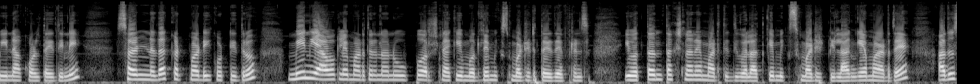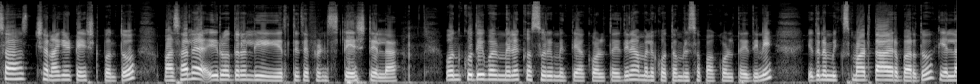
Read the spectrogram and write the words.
ಮೀನು ಹಾಕ್ಕೊಳ್ತಾ ಇದ್ದೀನಿ. ಸಣ್ಣದಾಗಿ ಕಟ್ ಮಾಡಿ ಕೊಟ್ಟಿದ್ರು. ಮೀನು ಯಾವಾಗಲೇ ಮಾಡಿದ್ರು ನಾನು ಉಪ್ಪು, ಅರ್ಶಿನ ಹಾಕಿ ಮೊದಲೇ ಮಿಕ್ಸ್ ಮಾಡಿಡ್ತಾ ಇದ್ದೆ ಫ್ರೆಂಡ್ಸ್ ಇವತ್ತಂದ ತಕ್ಷಣನೇ ಮಾಡ್ತಿದ್ದೀವಲ್ಲ ಅದಕ್ಕೆ ಮಿಕ್ಸ್ ಮಾಡಿಟ್ಟಿಲ್ಲ. ಹಂಗೆ ಮಾಡಿದೆ. ಅದು ಸಹ ಚೆನ್ನಾಗೆ ಟೇಸ್ಟ್ ಬಂತು. ಮಸಾಲೆ ಇರೋದ್ರಲ್ಲಿ ಇರ್ತೈತೆ ಫ್ರೆಂಡ್ಸ್ ಟೇಸ್ಟ್ ಎಲ್ಲ. ಒಂದು ಕುದಿ ಬಂದ ಮೇಲೆ ಕಸೂರಿ ಮೆಂತಿ ಹಾಕೊಳ್ತಾ ಇದ್ದೀನಿ. ಆಮೇಲೆ ಕೊತ್ತಂಬರಿ ಸೊಪ್ಪು ಹಾಕ್ಕೊಳ್ತಾ ಇದ್ದೀನಿ. ಇದನ್ನು ಮಿಕ್ಸ್ ಮಾಡ್ತಾ ಇರಬಾರ್ದು. ಎಲ್ಲ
